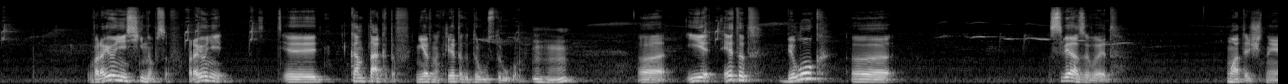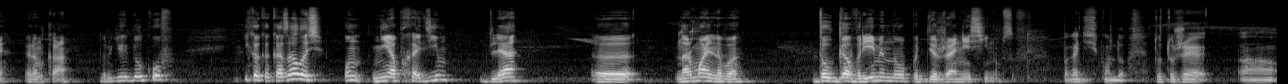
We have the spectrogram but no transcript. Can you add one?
в районе синапсов, в районе э, контактов нервных клеток друг с другом. Угу. Э, и этот белок э, связывает матричные РНК других белков. И, как оказалось, он необходим для э, нормального долговременного поддержания синапсов. Погоди секунду. Тут уже а,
